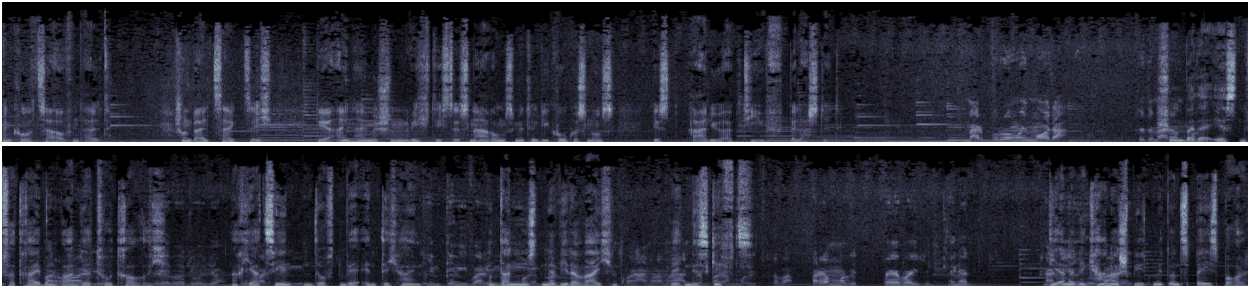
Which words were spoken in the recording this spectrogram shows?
Ein kurzer Aufenthalt. Schon bald zeigt sich, der Einheimischen wichtigstes Nahrungsmittel, die Kokosnuss, ist radioaktiv belastet. Schon bei der ersten Vertreibung waren wir todtraurig. Nach Jahrzehnten durften wir endlich heim. Und dann mussten wir wieder weichen, wegen des Gifts. Die Amerikaner spielten mit uns Baseball.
